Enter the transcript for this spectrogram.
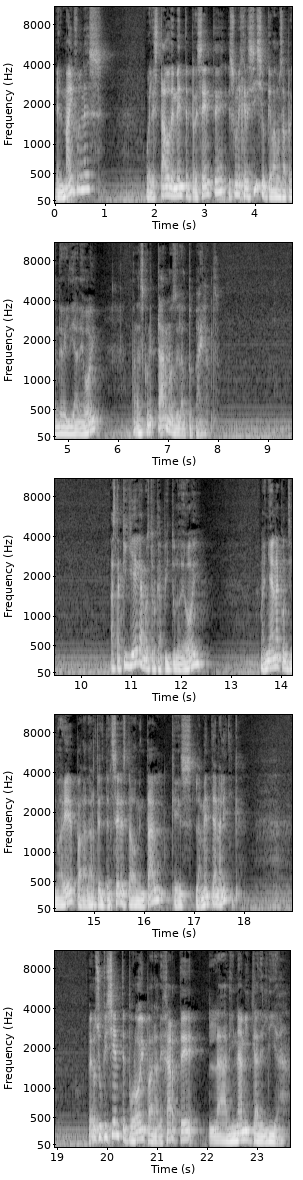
El mindfulness o el estado de mente presente es un ejercicio que vamos a aprender el día de hoy para desconectarnos del autopilot. Hasta aquí llega nuestro capítulo de hoy. Mañana continuaré para darte el tercer estado mental, que es la mente analítica. Pero suficiente por hoy para dejarte la dinámica del día,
